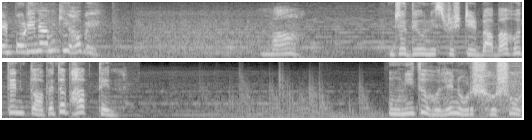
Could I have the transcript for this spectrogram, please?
এর পরিণাম কি হবে? মা যদি উনি সৃষ্টির বাবা হতেন তবে তো ভাবতেন। উনি তো হলেন ওর শ্বশুর।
